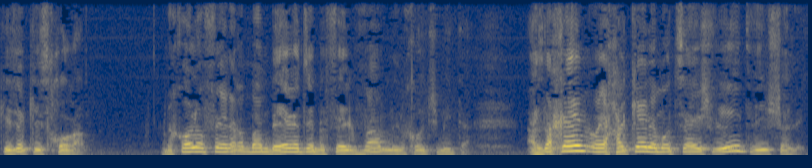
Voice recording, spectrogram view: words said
כי זה כסחורה. בכל אופן, הרמב"ם באר את זה בפרק ו' מלכות שמיטה. אז לכן הוא יחכה למוצאי שביעית וישלם.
